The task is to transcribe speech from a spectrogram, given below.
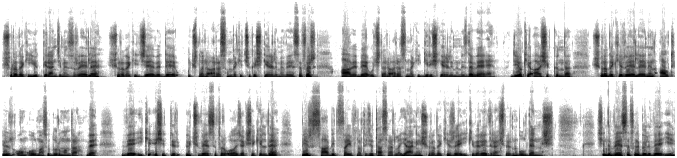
Şuradaki yük direncimiz RL, şuradaki C ve D uçları arasındaki çıkış gerilimi V0, A ve B uçları arasındaki giriş gerilimimiz de VE. Diyor ki A şıkkında şuradaki RL'nin 600 ohm olması durumunda ve V2 eşittir 3 V0 olacak şekilde bir sabit zayıflatıcı tasarla. Yani şuradaki R2 ve R dirençlerini bul denmiş. Şimdi V0 bölü VI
